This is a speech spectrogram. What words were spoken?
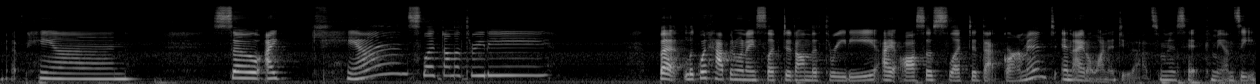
I'm gonna pan. So I can select on the 3D, but look what happened when I selected on the 3D. I also selected that garment and I don't want to do that. So I'm gonna hit Command Z.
